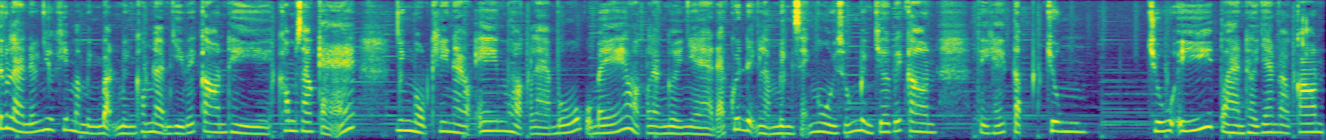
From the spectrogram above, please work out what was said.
Tức là nếu như khi mà mình bận mình không làm gì với con thì không sao cả. Nhưng một khi nào em hoặc là bố của bé hoặc là người nhà đã quyết định là mình sẽ ngồi xuống mình chơi với con thì hãy tập trung chú ý toàn thời gian vào con.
